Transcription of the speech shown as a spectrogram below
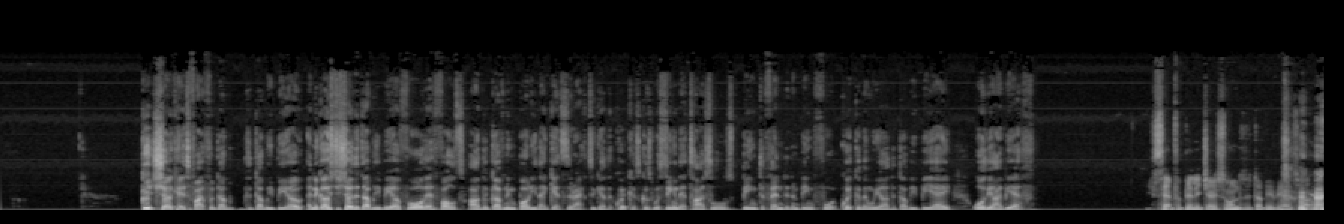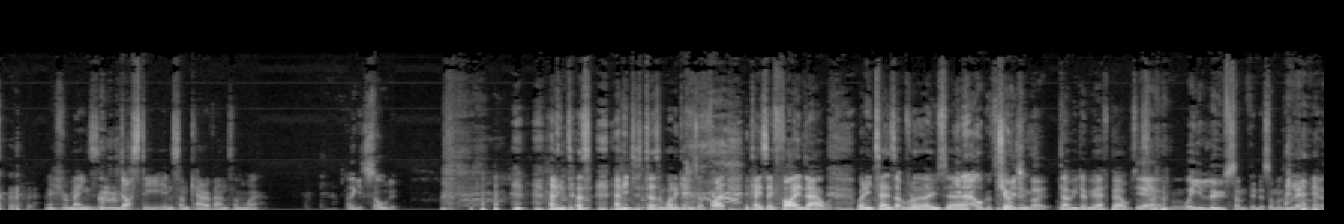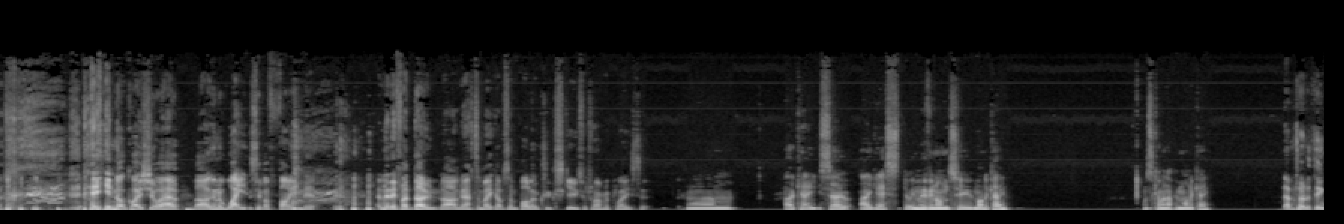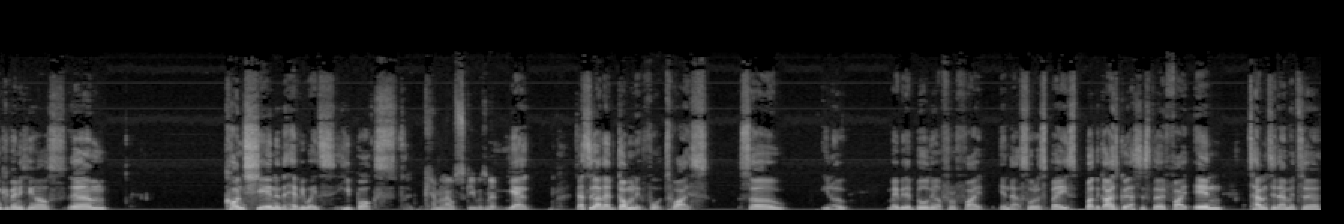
good showcase fight for w- the WBO. And it goes to show the WBO, for all their faults, are the governing body that gets their act together quickest because we're seeing their titles being defended and being fought quicker than we are the WBA or the IBF. Except for Billy Joe Saunders' WBO title. he remains dusty in some caravan somewhere. I think he sold it. and he does, and he just doesn't want to get into a fight in case they find out when he turns up with one of those uh, You know that awkward situation, children's like- WWF belts. Or Yeah, something. where you lose something that someone's lent you. You're not quite sure how. Like, I'm going to wait, see if I find it. and then if I don't, like, I'm going to have to make up some bollocks excuse or try and replace it. Um, okay, so I guess are we moving on to Monaco? What's coming up in Monaco? I'm trying to think of anything else. Um, Con Sheehan in the heavyweights, he boxed Kamalowski, wasn't it? yeah, that's the guy that Dominic fought twice. So, you know, maybe they're building up for a fight in that sort of space. But the guy's good. That's his third fight in. Talented amateur.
